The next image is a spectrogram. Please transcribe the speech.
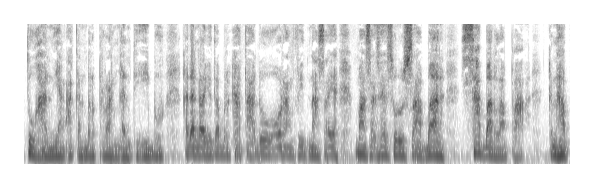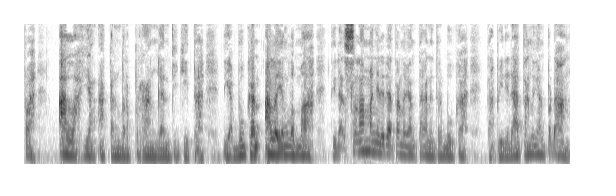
Tuhan yang akan berperang ganti ibu. Kadang-kadang kita berkata, aduh orang fitnah saya, masa saya suruh sabar. Sabarlah pak. Kenapa? Allah yang akan berperang ganti kita. Dia bukan Allah yang lemah. Tidak selamanya dia datang dengan tangan yang terbuka. Tapi dia datang dengan pedang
